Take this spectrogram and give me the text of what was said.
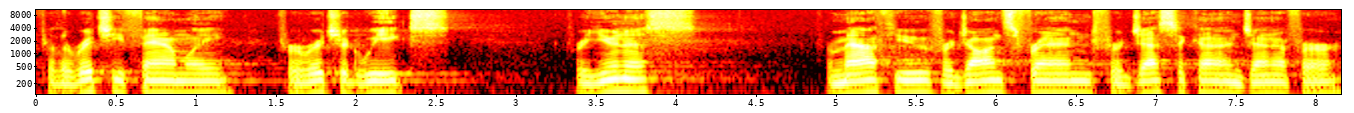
for the Ritchie family, for Richard Weeks, for Eunice, for Matthew, for John's friend, for Jessica and Jennifer,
